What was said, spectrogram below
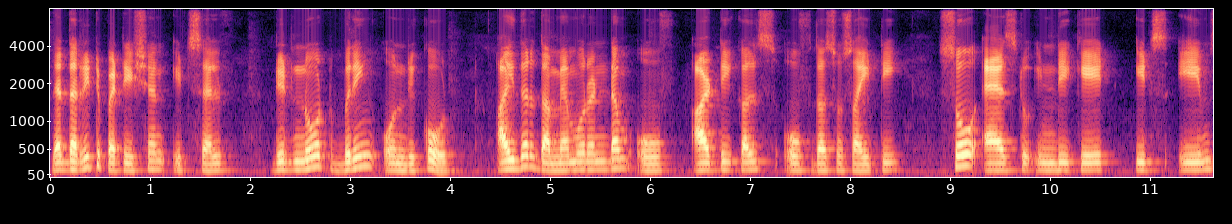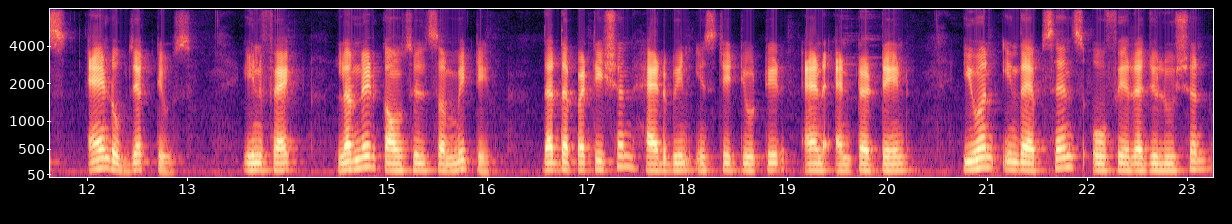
that the writ petition itself did not bring on record either the memorandum of articles of the society so as to indicate its aims and objectives. In fact, learned counsel submitted that the petition had been instituted and entertained even in the absence of a resolution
